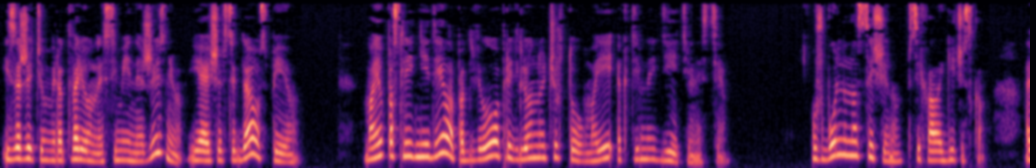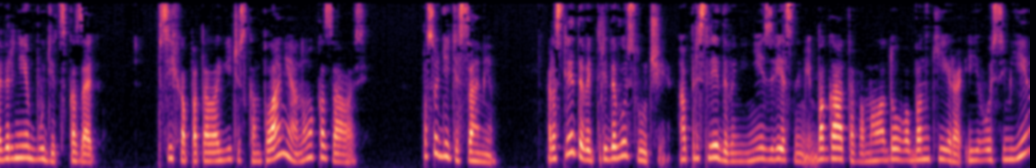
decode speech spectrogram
И зажить умиротворенной семейной жизнью я еще всегда успею. Мое последнее дело подвело определенную черту в моей активной деятельности. Уж больно насыщенным в психологическом, а вернее будет сказать, в психопатологическом плане оно оказалось. Посудите сами. Расследовать рядовой случай о преследовании неизвестными богатого молодого банкира и его семьи,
